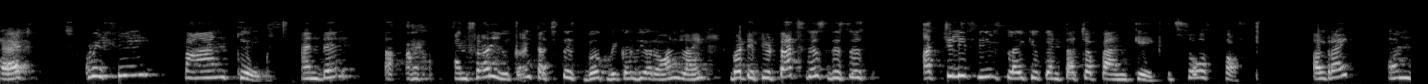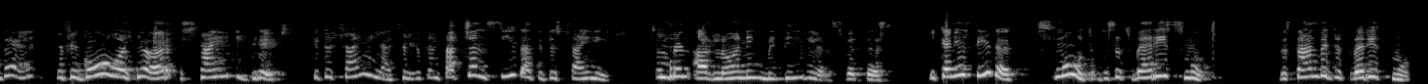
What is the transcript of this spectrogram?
that squishy pancakes. And then uh, I, I'm sorry, you can't touch this book because you're online. But if you touch this, this is actually feels like you can touch a pancake. It's so soft. All right. And then if you go over here, shiny grapes. It is shiny actually. You can touch and see that it is shiny. Children are learning materials with this. Can you see this? Smooth. This is very smooth. The sandwich is very smooth.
